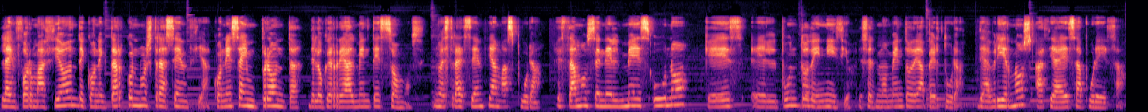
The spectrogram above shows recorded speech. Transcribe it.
la información de conectar con nuestra esencia, con esa impronta de lo que realmente somos, nuestra esencia más pura. Estamos en el mes 1 que es el punto de inicio, es el momento de apertura, de abrirnos hacia esa pureza.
